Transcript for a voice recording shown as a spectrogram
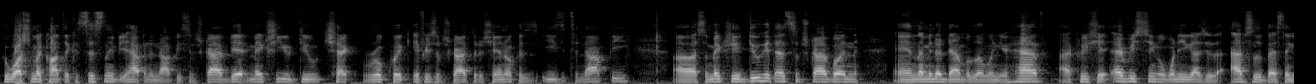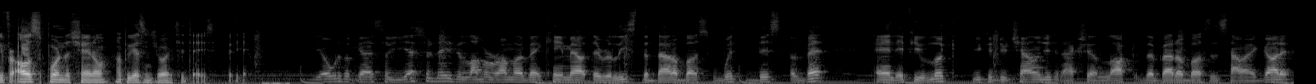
who watches my content consistently, but you happen to not be subscribed yet, make sure you do check real quick if you're subscribed to the channel because it's easy to not be. Uh, so make sure you do hit that subscribe button and let me know down below when you have. I appreciate every single one of you guys. You're the absolute best. Thank you for all the support on the channel. Hope you guys enjoy today's video. Yo, what is up guys? So yesterday the Llama Rama event came out. They released the battle bus with this event. And if you look, you can do challenges and actually unlock the battle bus. This is how I got it.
